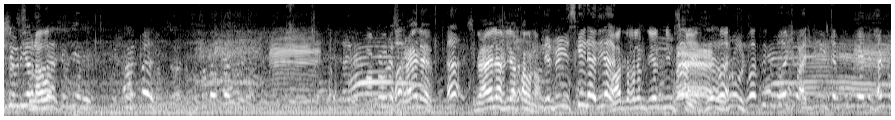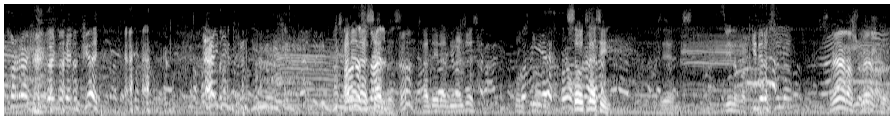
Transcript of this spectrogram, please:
شوف لي؟ شوف لي عطونا 7000 ها 7000 اللي عطونا ديال بني مسكين هذه ياك هذا الغلم ديال بني مسكين زين وفيك واش واحد قال لي تبكي هذا بحال القراش هذا مشات شحال أنا سال بس شحال داير هاد النجاة 36 مزيان كي داير السنة صغيره صغيره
